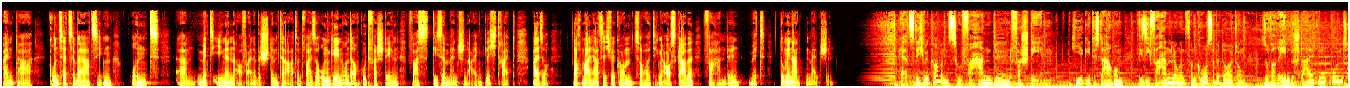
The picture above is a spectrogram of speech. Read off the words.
ein paar Grundsätze beherzigen und ähm, mit ihnen auf eine bestimmte Art und Weise umgehen und auch gut verstehen, was diese Menschen eigentlich treibt. Also, Nochmal herzlich willkommen zur heutigen Ausgabe Verhandeln mit dominanten Menschen. Herzlich willkommen zu Verhandeln verstehen. Hier geht es darum, wie Sie Verhandlungen von großer Bedeutung souverän gestalten und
